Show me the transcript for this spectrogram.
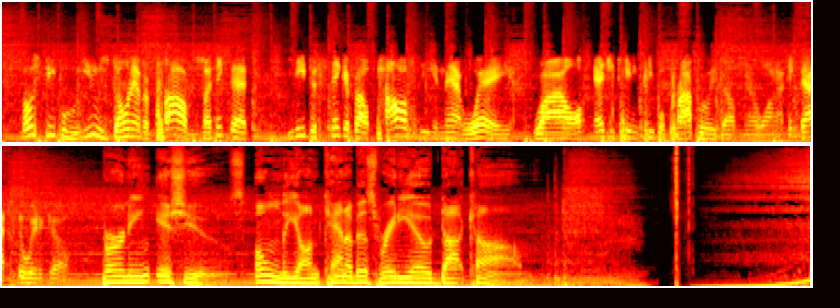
most people who use don't have a problem. So I think that you need to think about policy in that way while educating people properly about marijuana. I think that's the way to go burning issues only on cannabisradio.com.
